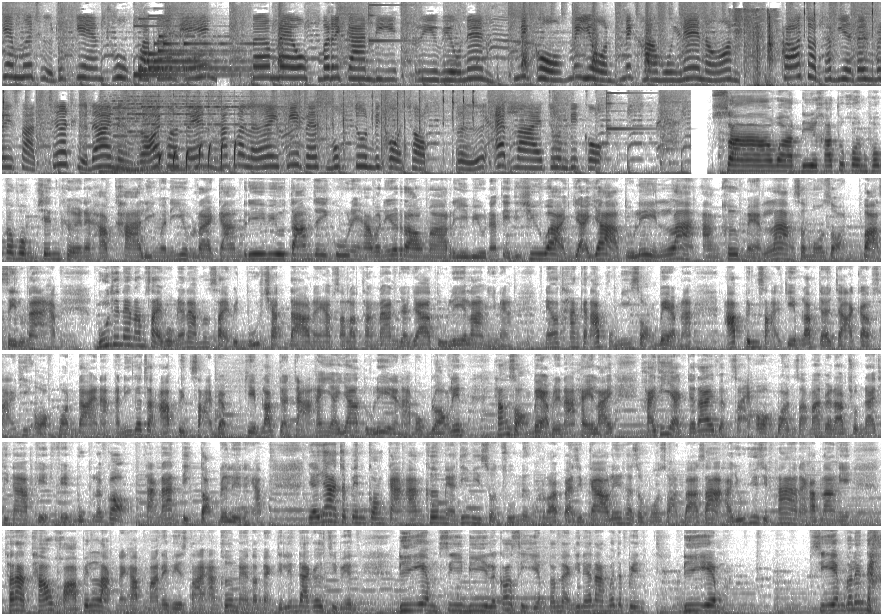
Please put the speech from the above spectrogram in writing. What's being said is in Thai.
เกมมือถือทุกเกมถูกกว่าเติมเอง เติมเร็ว บริการดี รีวิวแน่น ไม่โกง ไม่โยน ไม่ขโมยแน่นอน เพราะจดทะเบียนเป็นบริษัทเชื่อถือได้ 100%ทักมาเลยที่ Facebook จูนบิโกช็อปหรือแอดไลน์จูนบิโก สวัสดีครับทุกคนพบกับผมเช่นเคยนะครับคาริงวันนี้อยู่รายการรีวิวตามใจกูนะครับวันนี้เรามารีวิวนักเตะที่ชื่อว่ายาย่าตูเล่ล่างอังเคิลแมนล่างสโมสรบาร์เซโลนาครับบูธที่แนะนำใส่ผมแนะนำใส่เป็นบูธชัดดาวนะครับสำหรับทางด้านยาย่าตูเล่ล่างนี้นะแนวทางการอัพผมมี 2 แบบนะอัพเป็นสายเกมรับจ๋าๆกับสายที่ออกบอลได้นะ อันนี้ก็จะอัพเป็นสายแบบเกมรับจ๋าๆให้ยาย่าตูเล่เนี่ยนะผมลองเล่นทั้ง 2 แบบเลยนะไฮไลท์ใครที่อยากจะได้แบบสายออกบอลสามารถไปรับชมได้ที่หน้าเพจ Facebook แล้วก็ทางด้าน TikTok ได้เลยนะครับ ยาย่าจะเป็นกองกลางอังเคิลแมนที่มีส่วนสูง 189 เล่นกับสโมสรบาซ่าอายุ 25 นะครับร่างนี้ ถนัดเท้าขวาเป็นหลักนะครับ มาในเพย์สไตล์อังเคิลแมนตำแหน่งที่เล่นได้ก็คือ CBN DM CB แล้วก็ CM ตำแหน่งที่แนะนำก็จะเป็น DM CM ก็เล่นได้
